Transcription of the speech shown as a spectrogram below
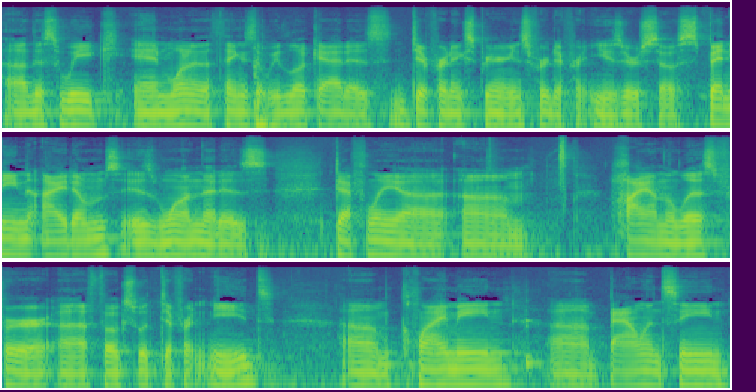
uh, this week. And one of the things that we look at is different experience for different users. So spinning items is one that is definitely uh, um, high on the list for uh, folks with different needs um, climbing, uh, balancing.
